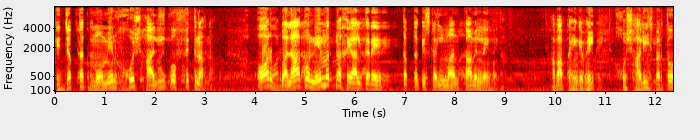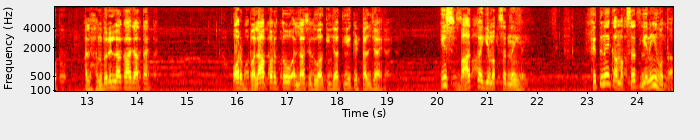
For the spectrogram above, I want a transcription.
کہ جب تک مومن خوشحالی کو فتنہ اور بلا کو نعمت نہ خیال کرے، تب تک اس کا ایمان کامل نہیں ہوتا۔ اب آپ کہیں گے، بھائی، خوشحالی اس پر تو الحمدللہ کہا جاتا ہے۔ اور بلا پر تو اللہ سے دعا کی جاتی ہے کہ ٹل جائے۔ اس بات کا یہ مقصد نہیں ہے۔ فتنے کا مقصد یہ نہیں ہوتا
